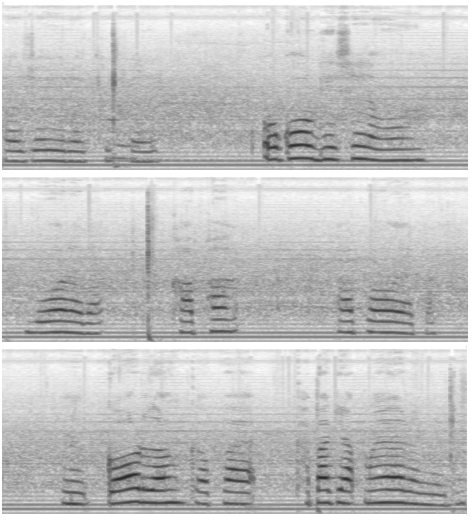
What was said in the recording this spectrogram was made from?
koca yürekli şey. O gol gitseydi bu, bu arada kapa kapa o yapar. Yani Gordon kapa, kapak yapmayı öğrenirdim.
